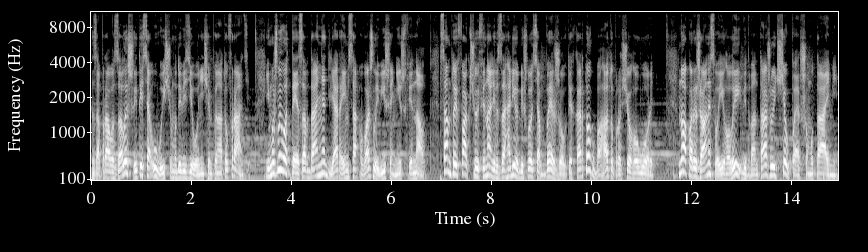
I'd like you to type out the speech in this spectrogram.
за право залишитися у вищому дивізіоні чемпіонату Франції. І можливо, те завдання для Реймса важливіше ніж фінал. Сам той факт, що у фіналі взагалі обійшлося без жовтих карток, багато про що говорить. Ну а парижани свої голи відвантажують ще в першому таймі.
